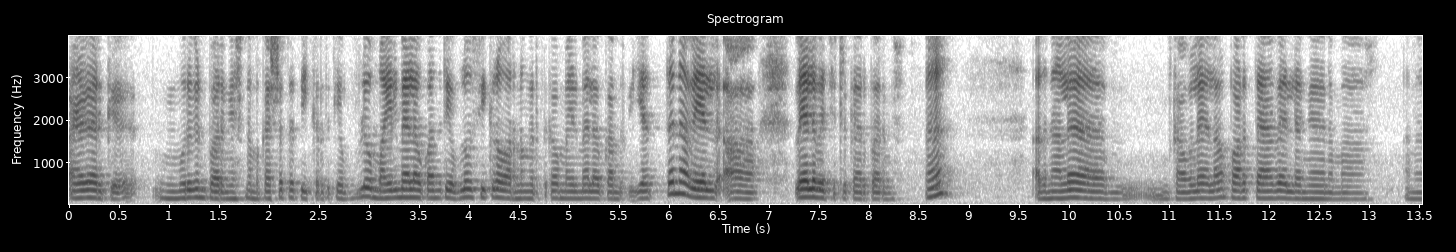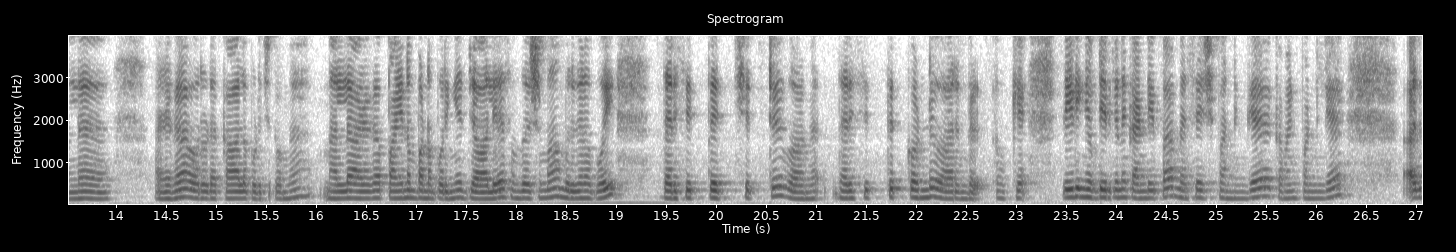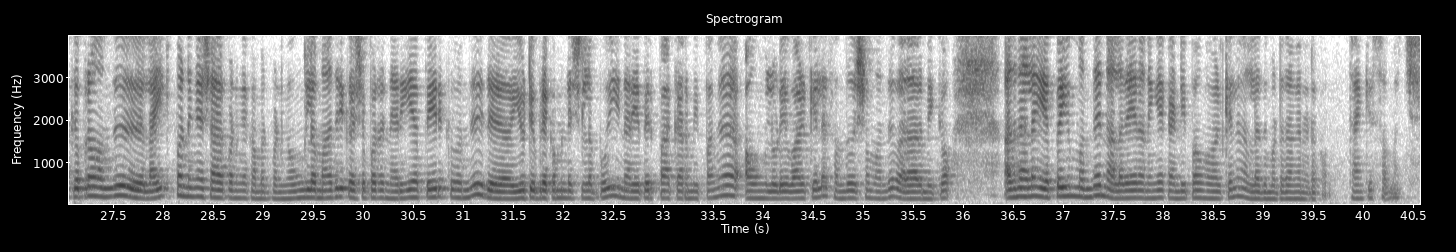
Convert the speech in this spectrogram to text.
அழகாக இருக்குது முருகன் பாருங்கள் நம்ம கஷ்டத்தை தீக்கிறதுக்கு எவ்வளோ மைல் மேலே உட்காந்துட்டு எவ்வளோ சீக்கிரம் வரணுங்கிறதுக்காக மைல் மேலே உட்காந்துருக்கு எத்தனை வேலை வேலை வச்சிட்ருக்காரு பாருங்கள் ஆ? அதனால் கவலையெல்லாம் பட தேவையில்லைங்க. நம்ம அதனால் அழகாக அவரோட காலை பிடிச்சிக்கோங்க. நல்லா அழகாக பயணம் பண்ண போகிறீங்க ஜாலியாக சந்தோஷமாக முருகனை போய் தரிசித்துச்சிட்டு வாங்க. தரிசித்து கொண்டு வாருங்கள். ஓகே. ரீடிங் எப்படி இருக்குன்னு கண்டிப்பாக மெசேஜ் பண்ணுங்கள் கமெண்ட் பண்ணுங்கள் அதுக்கப்புறம் வந்து லைக் பண்ணுங்கள் ஷேர் பண்ணுங்கள் கமெண்ட் பண்ணுங்கள் உங்களை மாதிரி கஷ்டப்படுற நிறைய பேருக்கு வந்து இது யூடியூப் ரெக்கமெண்டேஷனில் போய் நிறைய பேர் பார்க்க ஆரம்பிப்பாங்க. அவங்களுடைய வாழ்க்கையில் சந்தோஷம் வந்து வர ஆரம்பிக்கும். அதனால் எப்பயும் வந்து நல்லதே நினைங்க. கண்டிப்பாக உங்கள் வாழ்க்கையில் நல்லது மட்டும் தாங்க நடக்கும் தேங்க்யூ ஸோ மச்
